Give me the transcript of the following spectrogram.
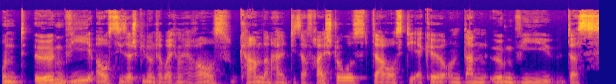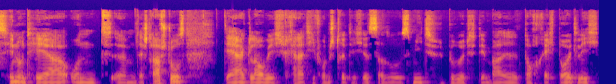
Und irgendwie aus dieser Spielunterbrechung heraus kam dann halt dieser Freistoß, daraus die Ecke und dann irgendwie das Hin und Her und ähm, der Strafstoß, der, glaube ich, relativ unstrittig ist. Also Smith berührt den Ball doch recht deutlich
